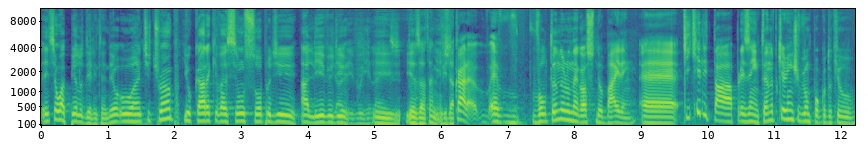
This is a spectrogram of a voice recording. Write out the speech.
Esse é o apelo dele, entendeu? O anti-Trump e o cara que vai ser um sopro de alívio de. alívio e e- exatamente. E vida- Cara, é, voltando no negócio do Biden, é, o que, que ele tá apresentando? Porque a gente viu um pouco do que o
